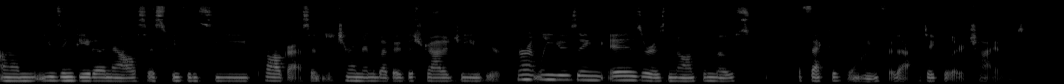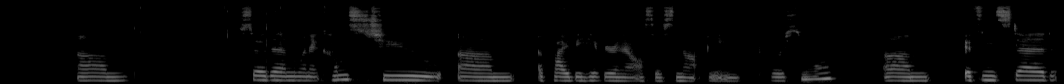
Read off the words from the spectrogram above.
um, using data analysis, we can see progress and determine whether the strategy we are currently using is or is not the most effective one for that particular child. Um, so then, when it comes to um, applied behavior analysis not being personal, um, it's instead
